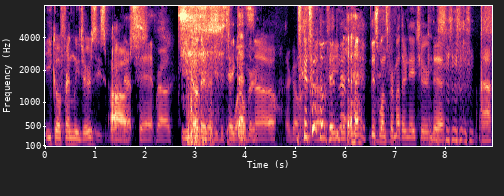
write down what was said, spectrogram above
eco-friendly jerseys. Bro. Oh That's- shit, bro! You know they're ready to take over. oh. They're going Twelve and undefeated. This one's for Mother Nature. Yeah. Ah.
